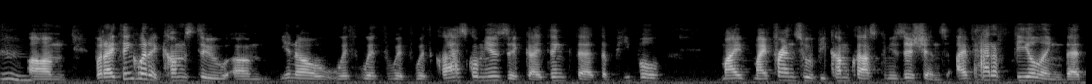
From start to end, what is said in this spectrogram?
Mm. Um, but I think when it comes to um, you know with, with with with classical music, I think that the people, my my friends who have become classical musicians, I've had a feeling that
